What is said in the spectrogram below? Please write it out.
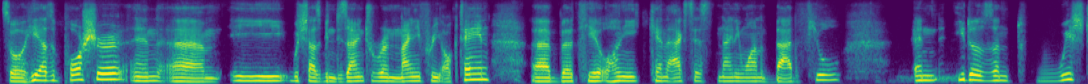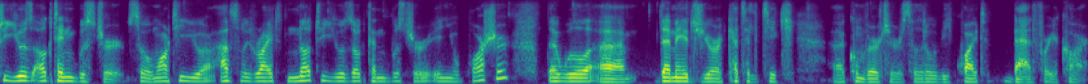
So he has a Porsche, and um, he which has been designed to run 93 octane, uh, but he only can access 91 bad fuel. And he doesn't wish to use octane booster. So Marty, you are absolutely right not to use octane booster in your Porsche. That will um, damage your catalytic uh, converter. So that will be quite bad for your car.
